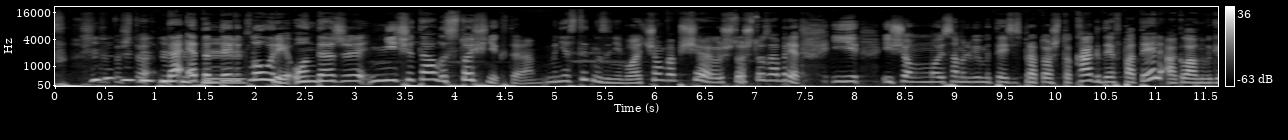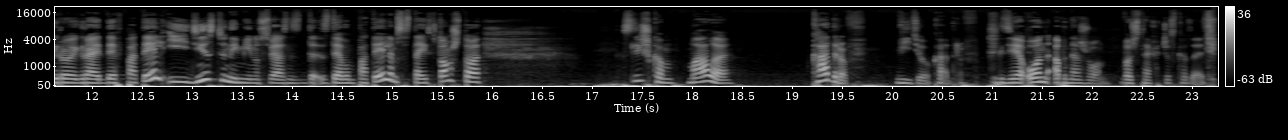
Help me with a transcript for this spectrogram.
то, что да, это Дэвид Лоури, он даже не читал источник-то. Мне стыдно за него. О чем вообще? Что, что за бред? И еще мой самый любимый тезис про то, что как Дэв Патель, а главного героя играет Дэв Патель, и единственный минус, связанный с, с Дэвом Пателем, состоит в том, что слишком мало кадров, видеокадров где он обнажен. Вот что я хочу сказать.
